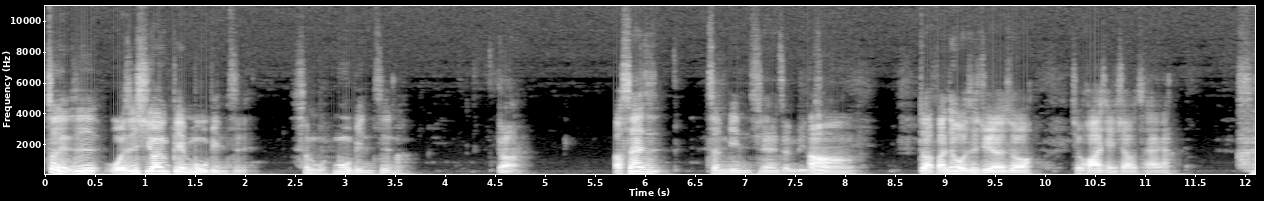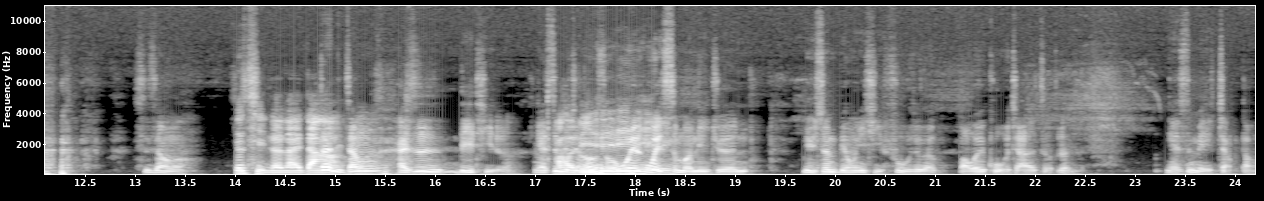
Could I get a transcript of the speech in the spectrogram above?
重点是我是希望变募兵制，是募募兵制吗？对啊。哦，现在是征兵制，现在征兵制啊。对啊，反正我是觉得说，就花钱消灾啊，是这样吗？就请人来当。但你这样还是离题了，你还是没讲到说为为什么你觉得女生不用一起负这个保卫国家的责任？你还是没讲到。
